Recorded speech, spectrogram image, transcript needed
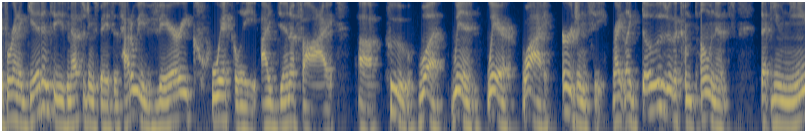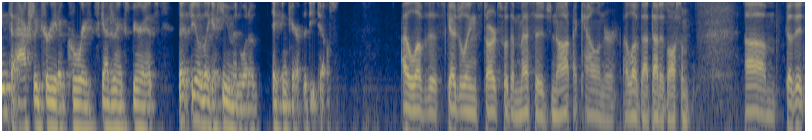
if we're going to get into these messaging spaces, how do we very quickly identify uh, who, what, when, where, why, urgency, right? Like those are the components that you need to actually create a great scheduling experience that feels like a human would have taken care of the details. I love this. Scheduling starts with a message, not a calendar. I love that. That is awesome. Because um, it,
